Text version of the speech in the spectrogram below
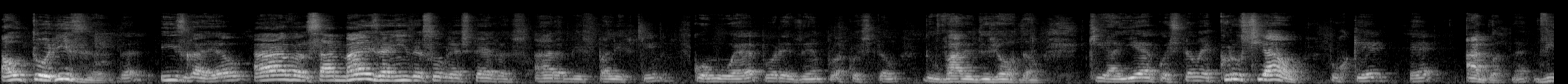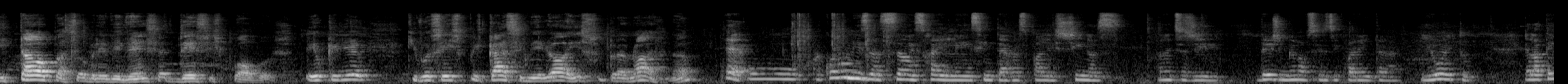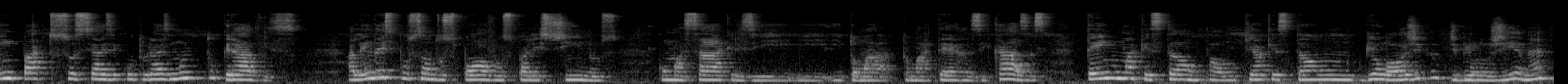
autoriza né, Israel a avançar mais ainda sobre as terras árabes palestinas, como é, por exemplo, a questão do Vale do Jordão, que aí a questão é crucial, porque é água, né? vital para a sobrevivência desses povos. Eu queria que você explicasse melhor isso para nós. Né? É, o, a colonização israelense em terras palestinas antes de desde 1948, ela tem impactos sociais e culturais muito graves. Além da expulsão dos povos palestinos com massacres e, e, e tomar, tomar terras e casas, tem uma questão, Paulo, que é a questão biológica, de biologia, né?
